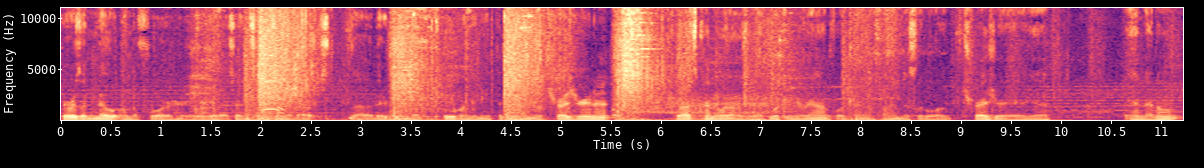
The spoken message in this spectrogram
There was a note on the floor earlier that said something about uh, there being like a cave underneath the ground with treasure in it. So that's kind of what I was like looking around for, trying to find this little treasure area. And I don't,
